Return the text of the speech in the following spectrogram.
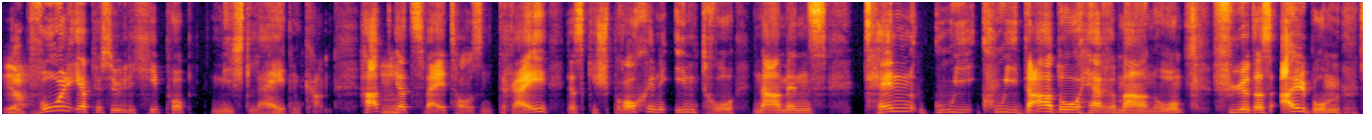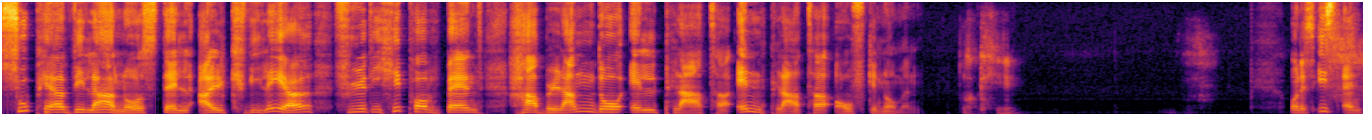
Ja. Obwohl er persönlich Hip-Hop nicht leiden kann, hat mhm. er 2003 das gesprochene Intro namens Ten Cuidado Hermano für das Album Super Villanos del Alquiler für die Hip-Hop-Band Hablando El Plata, En Plata aufgenommen. Okay. Und es ist ein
